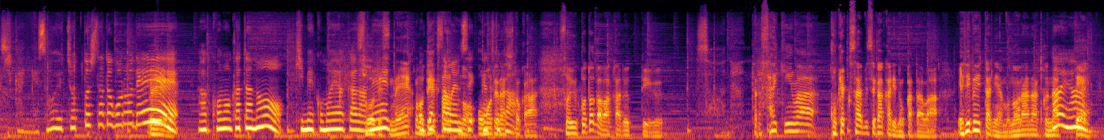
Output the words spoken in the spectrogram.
確かにねそういうちょっとしたところで、えあこの方のきめ細やかなそうですね。ねこのおデパートのおもてなしとかそういうことがわかるっていう。そうなんただ最近は顧客サービス係の方はエレベーターにはもう乗らなくなって、はいはい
